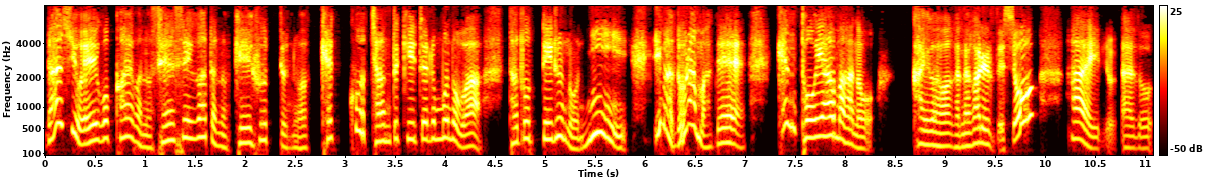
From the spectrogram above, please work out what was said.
ラジオ英語会話の先生方の系譜っていうのは結構ちゃんと聞いてるものは辿っているのに、今ドラマで、ケン・トーヤマーの会話が流れるでしょ？はい。あの、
